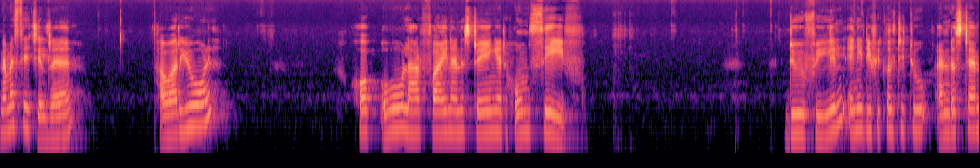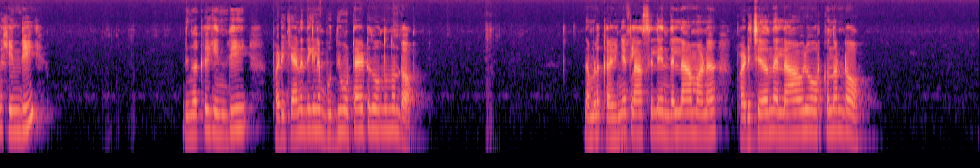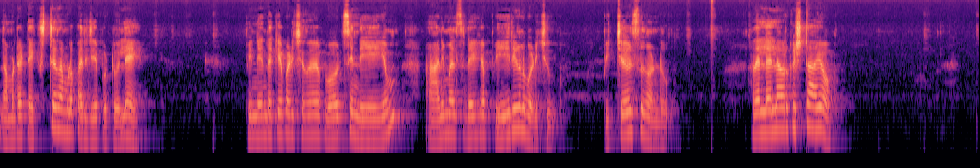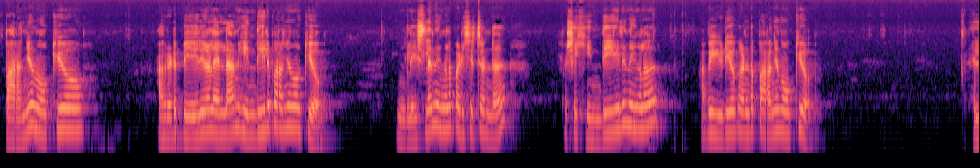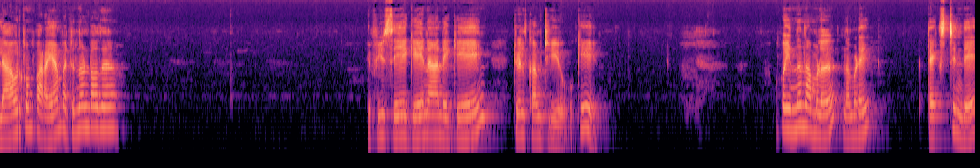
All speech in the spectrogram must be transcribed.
Namaste, children. How are you all? Hope all are fine and staying at home safe. Do you feel any difficulty to understand Hindi? നിങ്ങൾക്ക് ഹിന്ദി പഠിക്കാൻ എന്തെങ്കിലും ബുദ്ധിമുട്ടായിട്ട് തോന്നുന്നുണ്ടോ നമ്മൾ കഴിഞ്ഞ ക്ലാസ്സിൽ എന്തെല്ലാമാണ് പഠിച്ചതെന്ന് എല്ലാവരും ഓർക്കുന്നുണ്ടോ നമ്മുടെ ടെക്സ്റ്റ് നമ്മൾ പരിചയപ്പെട്ടു അല്ലേ? പിന്നെ എന്തൊക്കെയാണ് പഠിച്ചത്? ബേർഡ്സിന്റെയും ആനിമൽസിന്റെയൊക്കെ പേരുകൾ പഠിച്ചു. പിക്ചേഴ്സ് കണ്ടു. അതെല്ലാം എല്ലാവർക്കും ഇഷ്ടമായോ പറഞ്ഞു നോക്കിയോ? അവരുടെ പേരുകളെല്ലാം ഹിന്ദിയിൽ പറഞ്ഞു നോക്കിയോ? ഇംഗ്ലീഷിൽ നിങ്ങൾ പഠിച്ചിട്ടുണ്ട്. പക്ഷേ ഹിന്ദിയിൽ നിങ്ങൾ ആ വീഡിയോ കണ്ട് പറഞ്ഞു നോക്കിയോ? എല്ലാവർക്കും പറയാൻ പറ്റുന്നുണ്ടോ അത് if you say again and again it will come to you okay അപ്പോൾ ഇന്ന് നമ്മൾ നമ്മുടെ ടെക്സ്റ്റിന്റെ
